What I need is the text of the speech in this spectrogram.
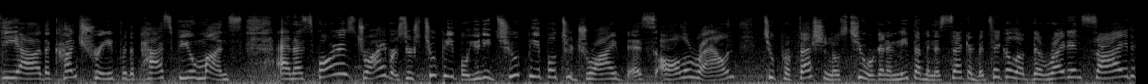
the uh, the country for the past few months. And as far as drivers, there's two people. You need two people to drive this all around. Two professionals too. We're going to meet them in a second. But take a look. They're right inside.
